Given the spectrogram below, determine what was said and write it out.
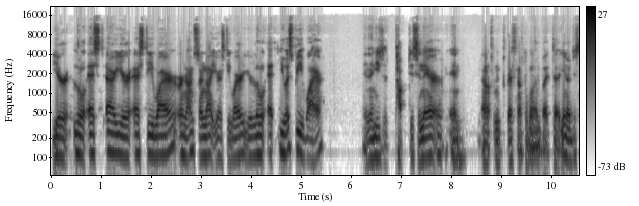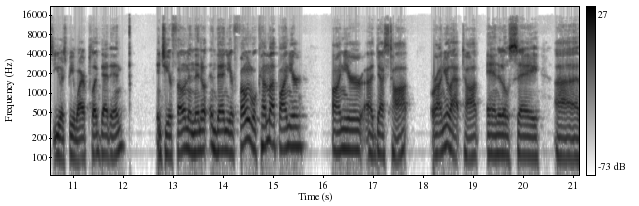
your little S uh, your SD wire, or no, I'm sorry, not your SD wire, your little USB wire, and then you just pop this in there, and that's not the one, but uh, you know, just a USB wire. Plug that in into your phone, and then and then your phone will come up on your on your uh, desktop or on your laptop, and it'll say uh,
